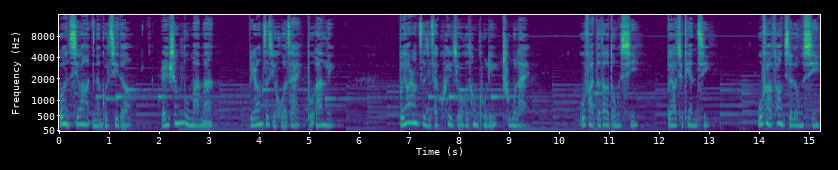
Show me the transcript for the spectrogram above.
我很希望你能够记得，人生路漫漫，别让自己活在不安里，不要让自己在愧疚和痛苦里出不来。无法得到的东西，不要去惦记；无法放弃的东西，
